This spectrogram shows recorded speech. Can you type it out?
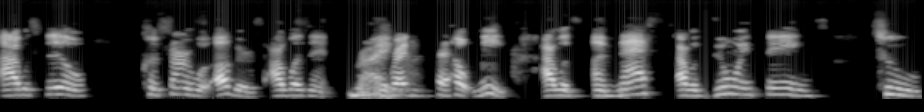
I was still concerned with others. I wasn't right. ready to help me. I was unmasked. I was doing things to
